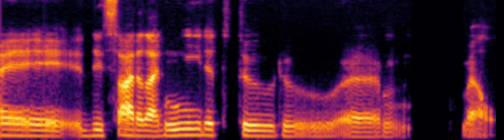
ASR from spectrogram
i decided i needed to to um, well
